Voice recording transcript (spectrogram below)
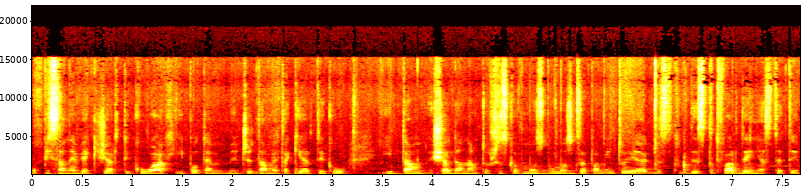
opisane w jakichś artykułach i potem my czytamy taki artykuł i tam siada nam to wszystko w mózgu, mózg zapamiętuje, jak jest to twarde i niestety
